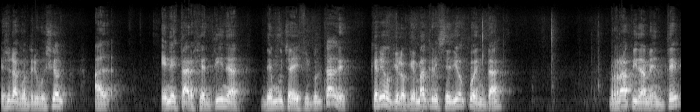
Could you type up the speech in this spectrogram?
Es una contribución al, en esta Argentina de muchas dificultades. Creo que lo que Macri se dio cuenta rápidamente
